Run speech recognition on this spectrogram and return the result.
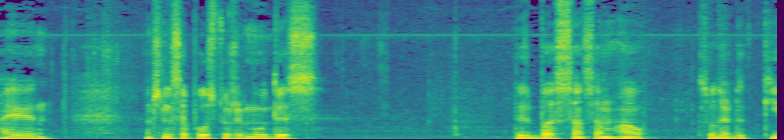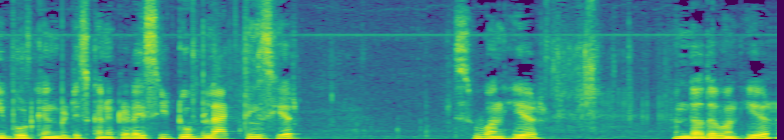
I am still supposed to remove this this bus somehow so that the keyboard can be disconnected. I see two black things here. This one here and the other one here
